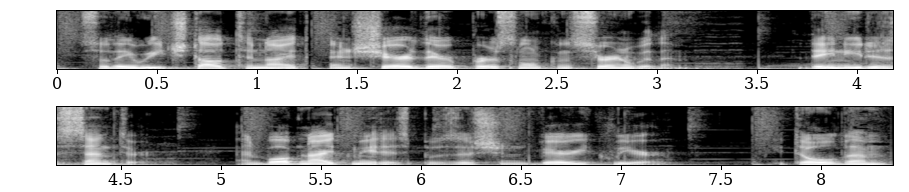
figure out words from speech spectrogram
so they reached out to Knight and shared their personal concern with him. They needed a center, and Bob Knight made his position very clear. He told them,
